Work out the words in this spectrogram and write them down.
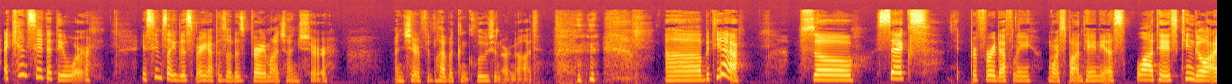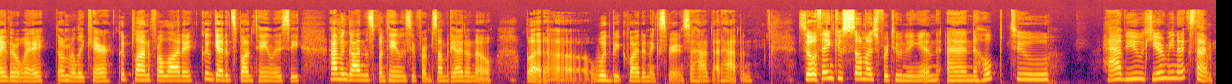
I can't say that they were. It seems like this very episode is very much unsure. Unsure if it'll have a conclusion or not. uh, but yeah, so, sex, prefer definitely more spontaneous. Lattes can go either way. Don't really care. Could plan for a latte, could get it spontaneously. Haven't gotten spontaneously from somebody, I don't know. But uh, would be quite an experience to have that happen. So, thank you so much for tuning in and hope to have you hear me next time.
